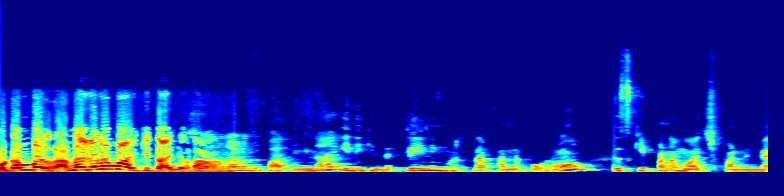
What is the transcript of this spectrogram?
உடம்ப ரணகலம் ஸோ ஆக்கிட்டாங்கடா அதனால வந்து பார்த்தீங்கன்னா இன்னைக்கு இந்த க்ளீனிங் ஒர்க் தான் பண்ண போகிறோம் ஸ்கிப் பண்ண வாட்ச் பண்ணுங்க.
